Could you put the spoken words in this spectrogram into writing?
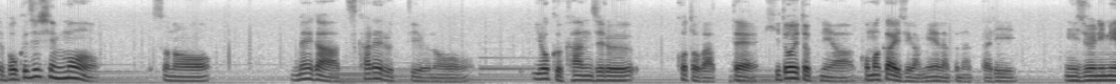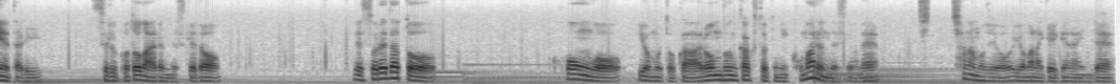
で僕自身もその目が疲れるっていうのをよく感じることがあってひどい時には細かい字が見えなくなったり二重に見えたりすることがあるんですけどでそれだと本を読むとか論文書くときに困るんですよね。ちっちゃな文字を読まなきゃいけないんで。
